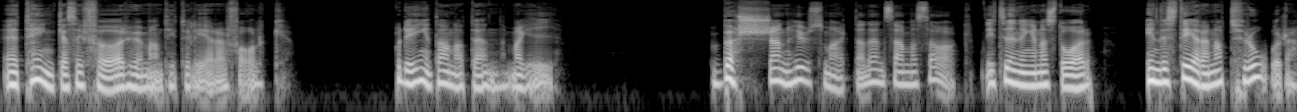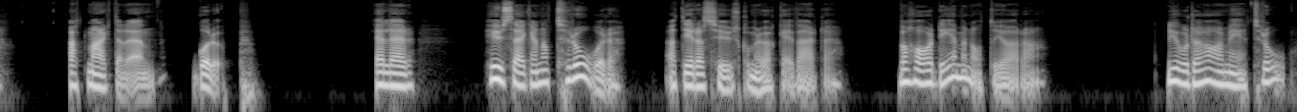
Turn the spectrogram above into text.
eh, tänka sig för hur man titulerar folk. Och det är inget annat än magi. Börsen, husmarknaden, samma sak. I tidningarna står investerarna tror att marknaden går upp. Eller husägarna tror att deras hus kommer att öka i värde. Vad har det med något att göra? Jo, det har med tro.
